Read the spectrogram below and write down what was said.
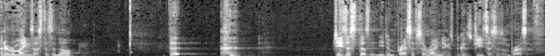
and it reminds us, does it not, that Jesus doesn't need impressive surroundings because Jesus is impressive.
